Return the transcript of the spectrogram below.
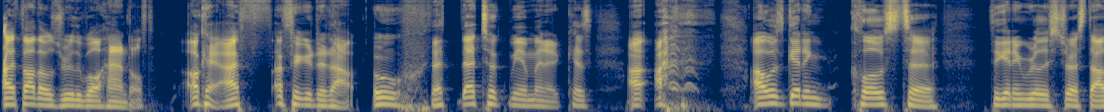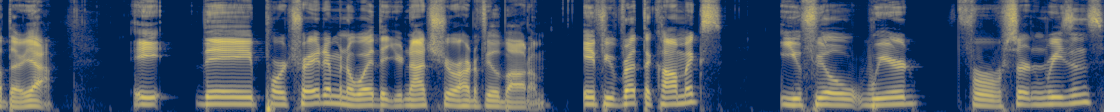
I thought that was really well handled. Okay, I, f- I figured it out. Ooh, that that took me a minute because I, I I was getting close to to getting really stressed out there. Yeah, he, they portrayed him in a way that you're not sure how to feel about him. If you've read the comics, you feel weird for certain reasons.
